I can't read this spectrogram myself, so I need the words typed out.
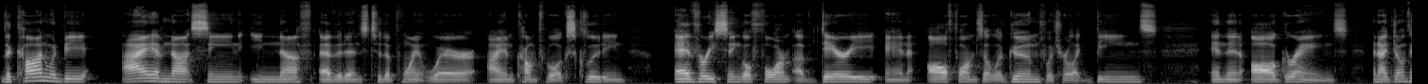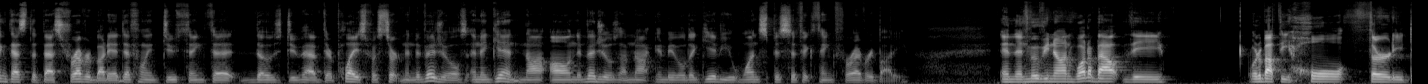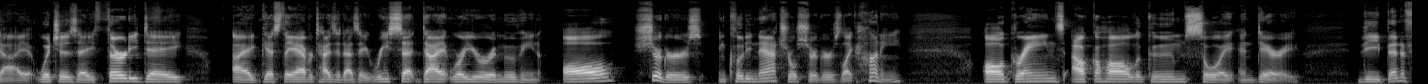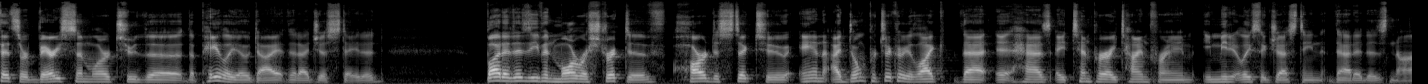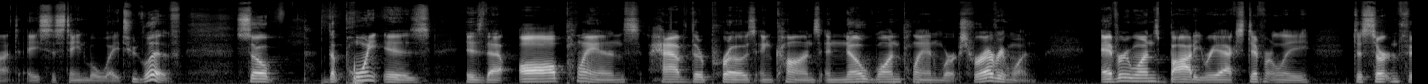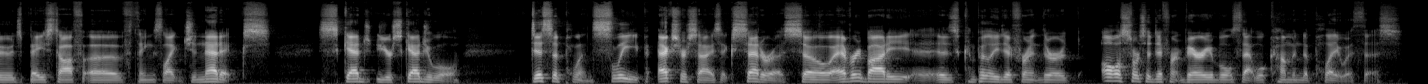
the con would be I have not seen enough evidence to the point where I am comfortable excluding every single form of dairy and all forms of legumes, which are like beans, and then all grains. And I don't think that's the best for everybody. I definitely do think that those do have their place with certain individuals. And again, not all individuals. I'm not going to be able to give you one specific thing for everybody. And then moving on, what about the what about the whole 30 diet, which is a 30 day I guess they advertise it as a reset diet where you're removing all sugars, including natural sugars like honey, all grains, alcohol, legumes, soy, and dairy. The benefits are very similar to the, the paleo diet that I just stated, but it is even more restrictive, hard to stick to, and I don't particularly like that it has a temporary time frame immediately suggesting that it is not a sustainable way to live. So the point is is that all plans have their pros and cons and no one plan works for everyone. Everyone's body reacts differently to certain foods based off of things like genetics, schedule, your schedule, discipline, sleep, exercise, etc. So everybody is completely different. There are all sorts of different variables that will come into play with this.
